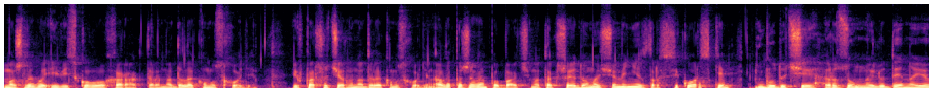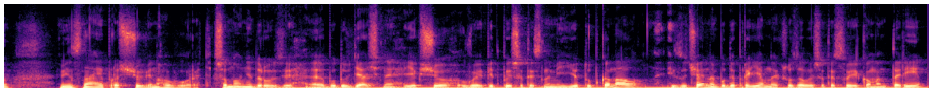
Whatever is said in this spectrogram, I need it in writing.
можливо, і військового характеру на Далекому Сході, і в першу чергу на Далекому Сході. Але поживемо, побачимо. Так що я думаю, що міністр Сікорський, будучи розумною людиною, він знає про що він говорить. Шановні друзі, е, буду вдячний, якщо ви підпишетесь на мій YouTube канал. І, звичайно, буде приємно, якщо залишите свої коментарі,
